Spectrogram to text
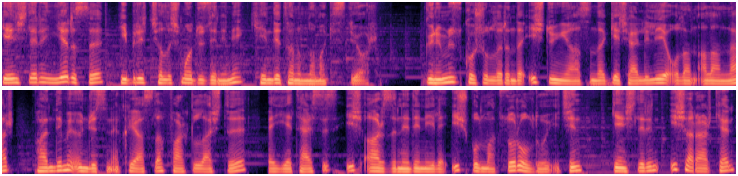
Gençlerin yarısı hibrit çalışma düzenini kendi tanımlamak istiyor. Günümüz koşullarında iş dünyasında geçerliliği olan alanlar pandemi öncesine kıyasla farklılaştığı ve yetersiz iş arzı nedeniyle iş bulmak zor olduğu için gençlerin iş ararken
